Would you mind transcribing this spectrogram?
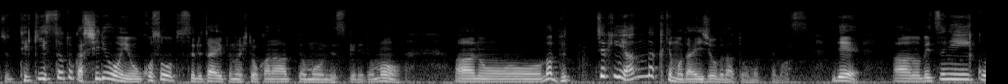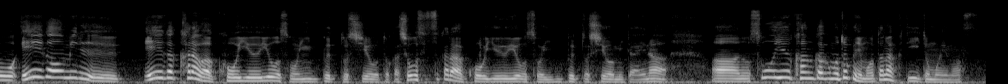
ちょっとテキストとか資料に起こそうとするタイプの人かなって思うんですけれども、あのーまあ、ぶっちゃけやんなくても大丈夫だと思ってます。で、あの別にこう映画を見る映画からはこういう要素をインプットしようとか小説からはこういう要素をインプットしようみたいなあのそういう感覚も特に持たなくていいと思います。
